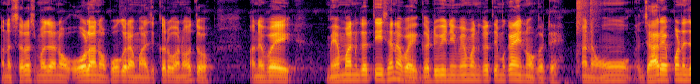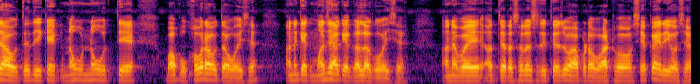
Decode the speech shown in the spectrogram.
અને સરસ મજાનો ઓળાનો પ્રોગ્રામ આજે કરવાનો હતો. અને ભાઈ, મહેમાન ગતિ છે ને ભાઈ, ગઢવીની મહેમાન ગતિમાં કાંઈ ન ઘટે. અને હું જ્યારે પણ જાઉં તેથી કંઈક નવું નવું તે બાપુ ખવડાવતા હોય છે અને કંઈક મજા કંઈક અલગ હોય છે. અને ભાઈ, અત્યારે સરસ રીતે જો આપણો વાઠો શેકાઈ રહ્યો છે.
